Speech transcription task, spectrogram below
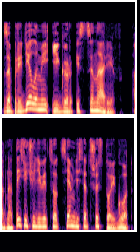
«За пределами игр и сценариев» 1976 год.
